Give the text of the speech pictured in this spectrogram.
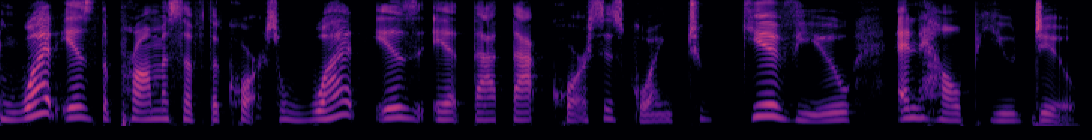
What is the promise of the course? What is it that that course is going to give you and help you do?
